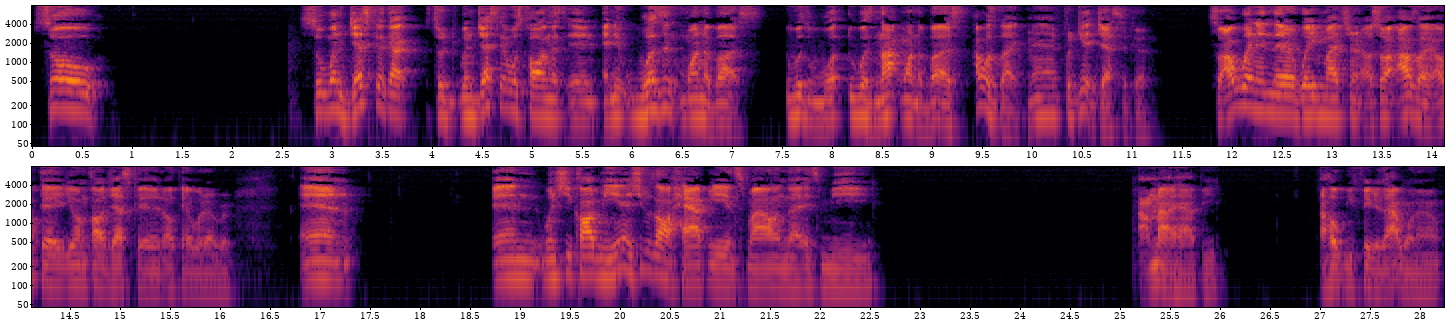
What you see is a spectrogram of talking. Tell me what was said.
So, so when Jessica got, so when Jessica was calling us in and it wasn't one of us, it was what, it was not one of us. I was like, man, forget Jessica. So I went in there waiting my turn. So I was like, okay, you're gonna call Jessica in. Okay, whatever. And and when she called me in, she was all happy and smiling that it's me. I'm not happy. I hope you figure that one out.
